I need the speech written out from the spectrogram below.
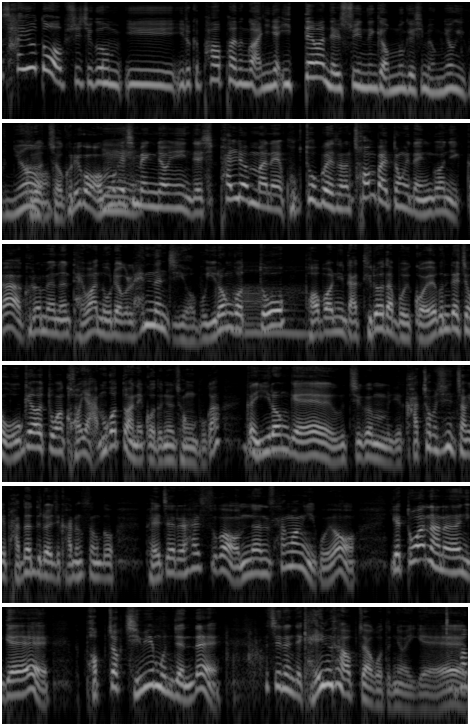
사유도 없이 지금 이 이렇게 파업하는 거 아니냐 이때만 낼 수 있는 게 업무 개시 명령이군요. 그렇죠. 그리고 업무 예. 개시 명령이 이제 18년 만에 국토부에서는 처음 발동이 된 거니까 그러면은 대화 노력을 했는지 여부 이런 것도 아. 법원이 다 들여다볼 거예요. 근데 지금 5개월 동안 거의 아무것도 안 했거든요, 정부가. 그러니까 음. 이런 게 지금 가처분 신청이 받아들여질 가능성도 배제를 할 수가 없는 상황이고요. 이게 또 하나는 이게 법적 지위 문제인데 사실은 이제 개인 사업자거든요, 이게. 화물자,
